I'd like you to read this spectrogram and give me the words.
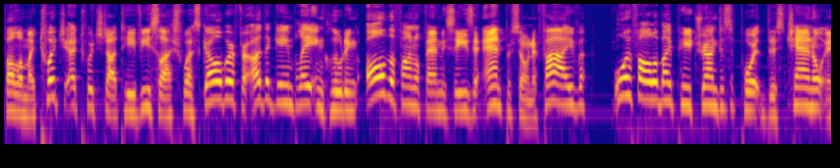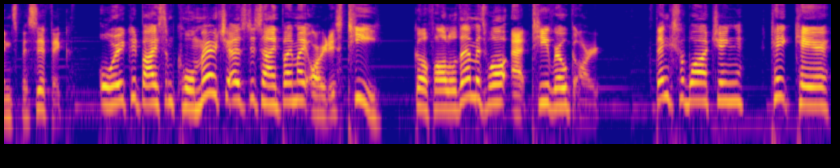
follow my Twitch at twitch.tv slash WesGalber for other gameplay including all the Final Fantasies and Persona 5, or follow my Patreon to support this channel in specific. Or you could buy some cool merch as designed by my artist T. Go follow them as well at TRogueArt. Thanks for watching, take care,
